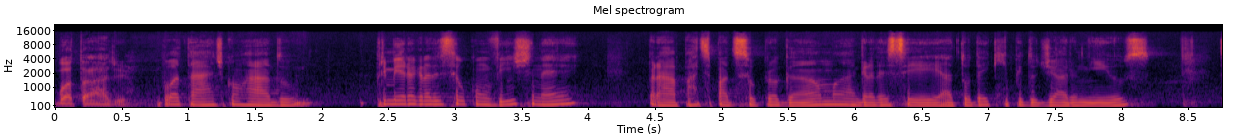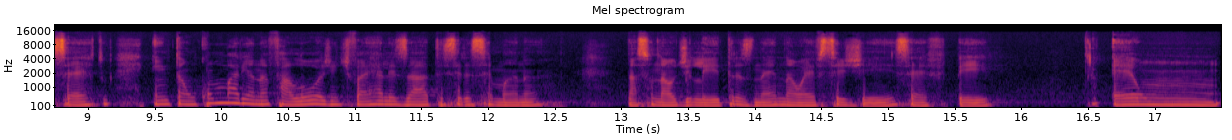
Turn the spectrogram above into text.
boa tarde. Boa tarde, Conrado. Primeiro, agradecer o convite, né, para participar do seu programa, agradecer a toda a equipe do Diário News, certo? Então, como Mariana falou, a gente vai realizar a terceira semana nacional de letras, né, na UFCG, CFP. É um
